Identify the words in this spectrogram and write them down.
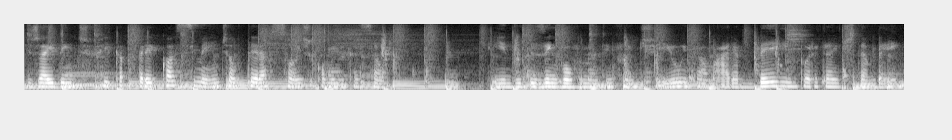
que já identifica precocemente alterações de comunicação e do desenvolvimento infantil, então é uma área bem importante também.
